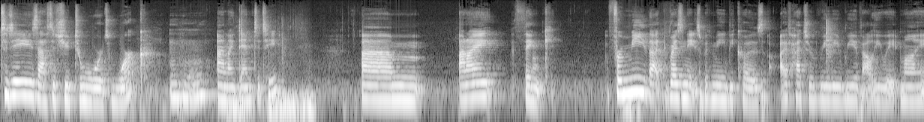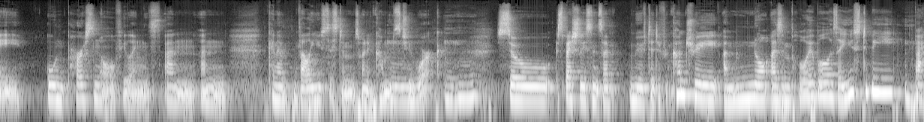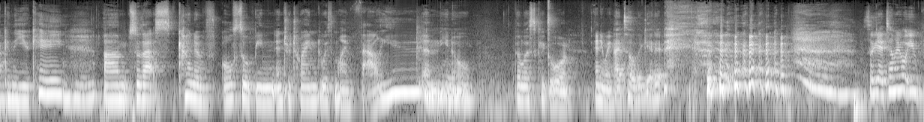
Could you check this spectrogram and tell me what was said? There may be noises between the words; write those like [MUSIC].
today's attitude towards work and identity. Um, and I think for me that resonates with me because I've had to really reevaluate my own personal feelings and and kind of value systems when it comes to mm-hmm. work. Mm-hmm. So especially since I've moved to a different country, I'm not as employable as I used to be mm-hmm. back in the UK. Um, so that's kind of also been intertwined with my value, and you know, the list could go on. Anyway, I totally get it. [LAUGHS] so yeah, tell me what you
